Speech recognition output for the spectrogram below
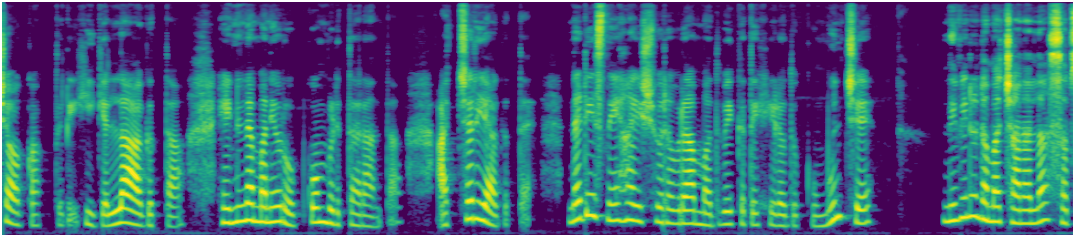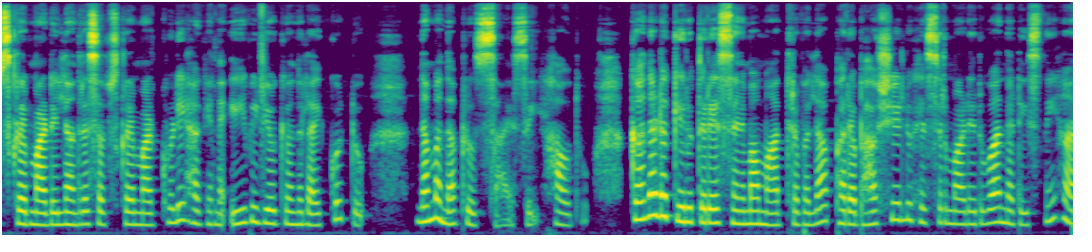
ಶಾಕ್ ಆಗ್ತೀರಿ. ಹೀಗೆಲ್ಲ ಆಗುತ್ತಾ? ಹೆಣ್ಣಿನ ಮನೆಯವರು ಒಪ್ಕೊಂಡ್ಬಿಡ್ತಾರಾ ಅಂತ. ಅಚ್ಚರಿ ಆಗುತ್ತೆ ನಟಿ ಸ್ನೇಹ ಈಶ್ವರ್ ಅವರ ಮದುವೆ ಕತೆ ಹೇಳೋದಕ್ಕೂ ಮುಂಚೆ ನೀವೇನು ನಮ್ಮ ಚಾನಲ್ನ ಸಬ್ಸ್ಕ್ರೈಬ್ ಮಾಡಿಲ್ಲ ಅಂದರೆ ಸಬ್ಸ್ಕ್ರೈಬ್ ಮಾಡ್ಕೊಳ್ಳಿ ಹಾಗೆಯೇ ಈ ವಿಡಿಯೋಗೆ ಒಂದು ಲೈಕ್ ಕೊಟ್ಟು ನಮ್ಮನ್ನು ಪ್ರೋತ್ಸಾಹಿಸಿ. ಹೌದು, ಕನ್ನಡ ಕಿರುತೆರೆ ಸಿನಿಮಾ ಮಾತ್ರವಲ್ಲ, ಪರಭಾಷೆಯಲ್ಲೂ ಹೆಸರು ಮಾಡಿರುವ ನಟಿ ಸ್ನೇಹ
